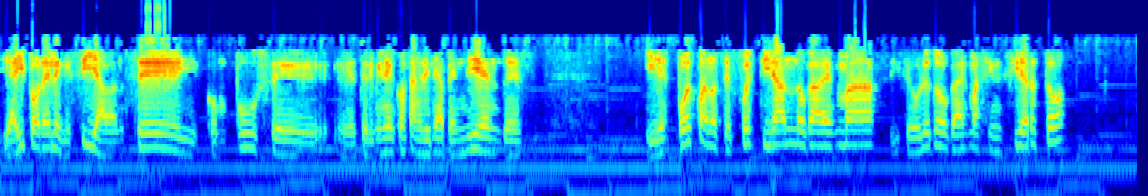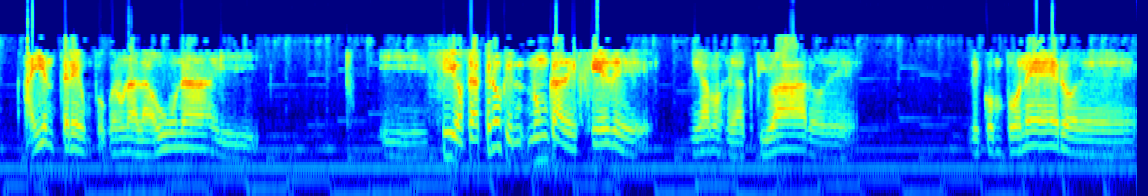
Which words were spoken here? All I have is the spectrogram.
Y ahí ponele que sí, avancé y compuse, eh, terminé cosas que tenía pendientes. Y después cuando se fue estirando cada vez más y se volvió todo cada vez más incierto, ahí entré un poco en una laguna y, y sí, o sea, creo que nunca dejé de, digamos, de activar o de, de componer o de,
